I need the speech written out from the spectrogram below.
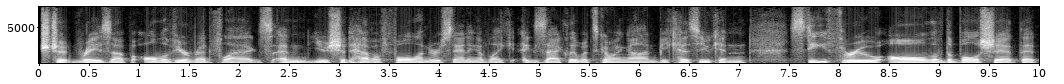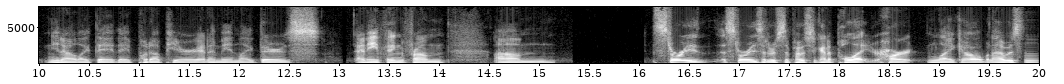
should raise up all of your red flags and you should have a full understanding of like exactly what's going on because you can see through all of the bullshit that you know like they they put up here. And i mean like there's anything from um story stories that are supposed to kind of pull at your heart like oh when i was a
